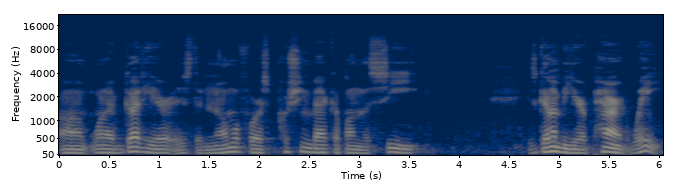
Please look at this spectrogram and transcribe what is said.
um, what I've got here is the normal force pushing back up on the seat is going to be your apparent weight,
